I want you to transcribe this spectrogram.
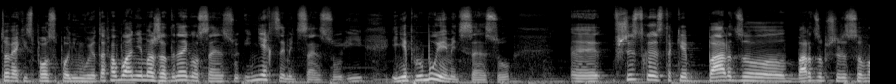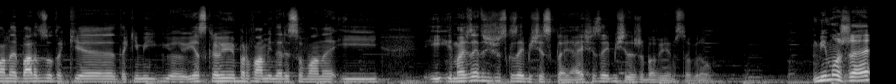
to w jaki sposób oni mówią, ta fabuła nie ma żadnego sensu i nie chce mieć sensu i, i nie próbuje mieć sensu. Y, Wszystko jest takie bardzo, bardzo przerysowane, bardzo takie, takimi e, jaskrawymi barwami narysowane i, i, i moim zdaniem to się wszystko zajebiście skleja. Ja się zajebiście dobrze bawiłem z tą grą. Mimo, że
